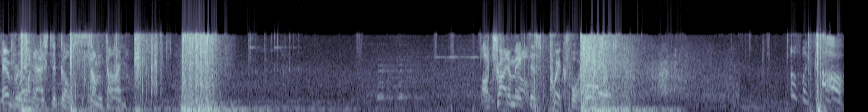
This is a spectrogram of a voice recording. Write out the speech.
Everyone has to go sometime. I'll try to make this quick for you. Oh my god.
